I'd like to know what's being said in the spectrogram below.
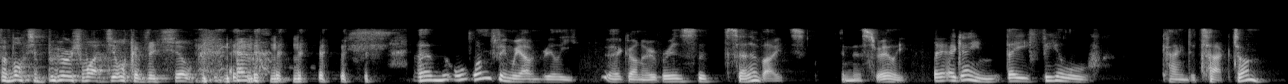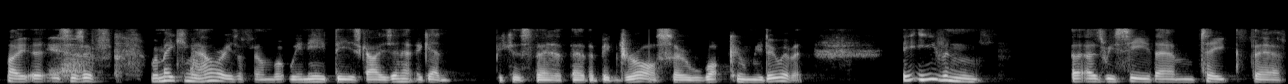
the most bourgeois joke of this show. Um, Um, one thing we haven't really uh, gone over is the Cenobites in this. Really, again, they feel kind of tacked on. Like it- it's as if we're making a Hellraiser film, but we need these guys in it again because they're they're the big draw. So what can we do with it? Even uh, as we see them take their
